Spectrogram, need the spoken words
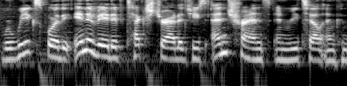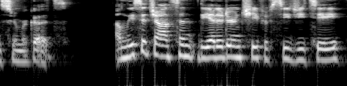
where we explore the innovative tech strategies and trends in retail and consumer goods. I'm Lisa Johnson, the editor in chief of CGT.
